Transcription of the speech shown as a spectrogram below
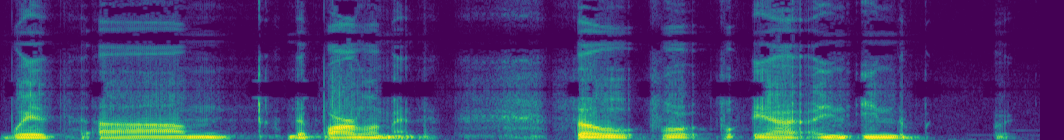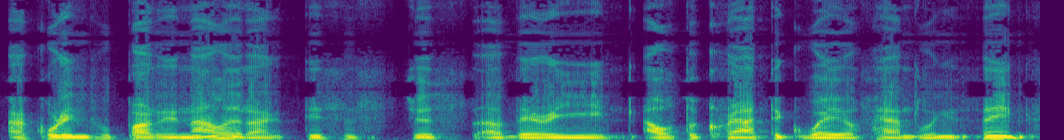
with um, the parliament. So for, for uh, in, in according to Party Naleraq, this is just a very autocratic way of handling things.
